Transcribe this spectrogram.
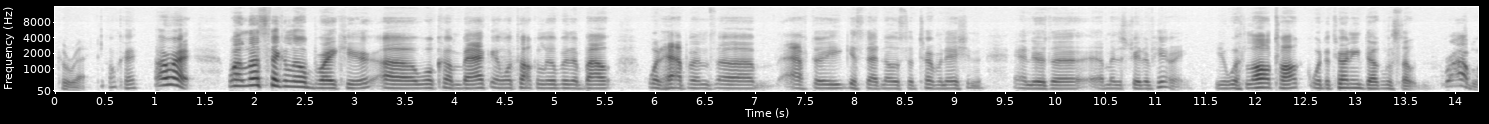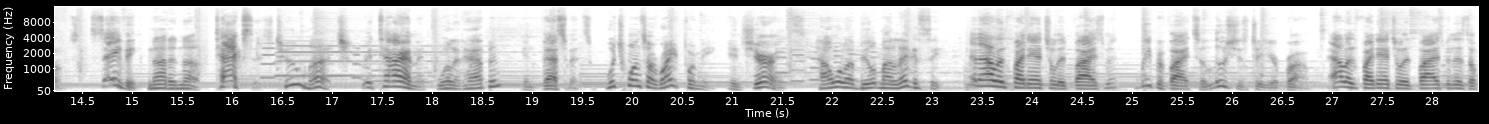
Correct. Okay. All right. Well, let's take a little break here. Uh, we'll come back and we'll talk a little bit about what happens uh, after he gets that notice of termination and there's a administrative hearing. You're with Law Talk with Attorney Douglas Oden. Problems, saving, Not enough. taxes, Too much. retirement, Will it happen? investments, Which ones are right for me? insurance. How will I build my legacy? At Allen Financial Advisement, we provide solutions to your problems. Allen Financial Advisement is a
